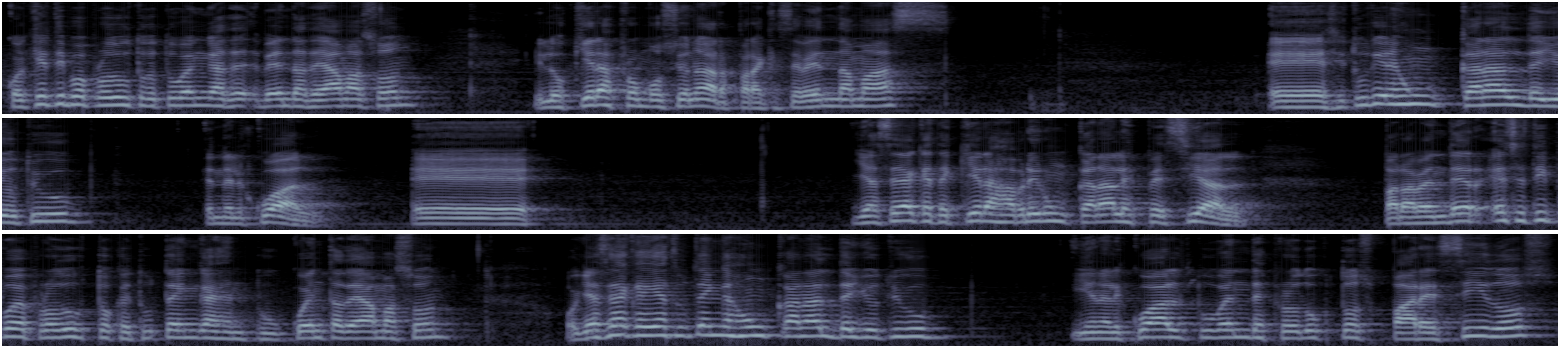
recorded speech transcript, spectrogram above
cualquier tipo de producto que tú vengas vendas de Amazon y lo quieras promocionar para que se venda más, eh, si tú tienes un canal de YouTube en el cual, eh, ya sea que te quieras abrir un canal especial para vender ese tipo de productos que tú tengas en tu cuenta de Amazon, o ya sea que ya tú tengas un canal de YouTube y en el cual tú vendes productos parecidos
